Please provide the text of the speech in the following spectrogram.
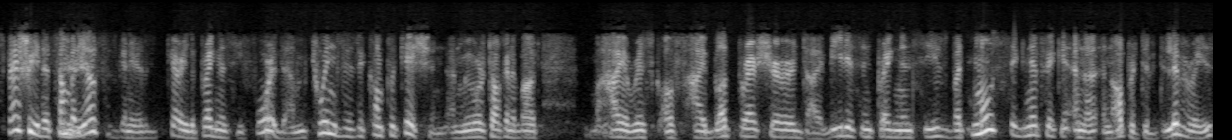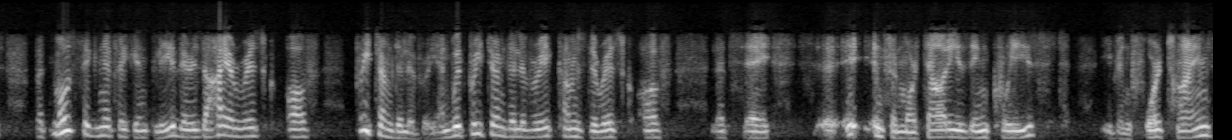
especially that somebody mm-hmm. else is going to carry the pregnancy for them, twins is a complication. And we were talking about higher risk of high blood pressure, diabetes in pregnancies, but most significant, and, and operative deliveries, but most significantly, there is a higher risk of preterm delivery. And with preterm delivery comes the risk of, let's say, infant mortality is increased even four times,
